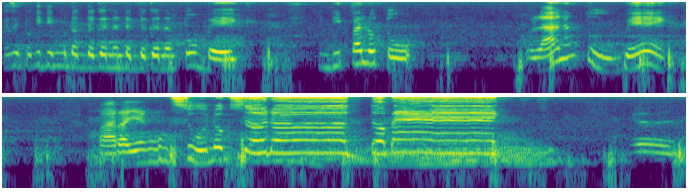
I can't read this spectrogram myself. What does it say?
Kasi pag hindi mo dagdagan ng dagdagan ng tubig, hindi pa luto, wala ng tubig. Para yung sunog-sunog tubig! Yan.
